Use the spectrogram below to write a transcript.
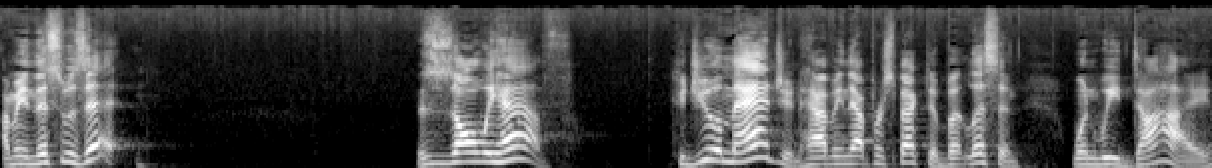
I mean, this was it. This is all we have. Could you imagine having that perspective? But listen, when we die,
